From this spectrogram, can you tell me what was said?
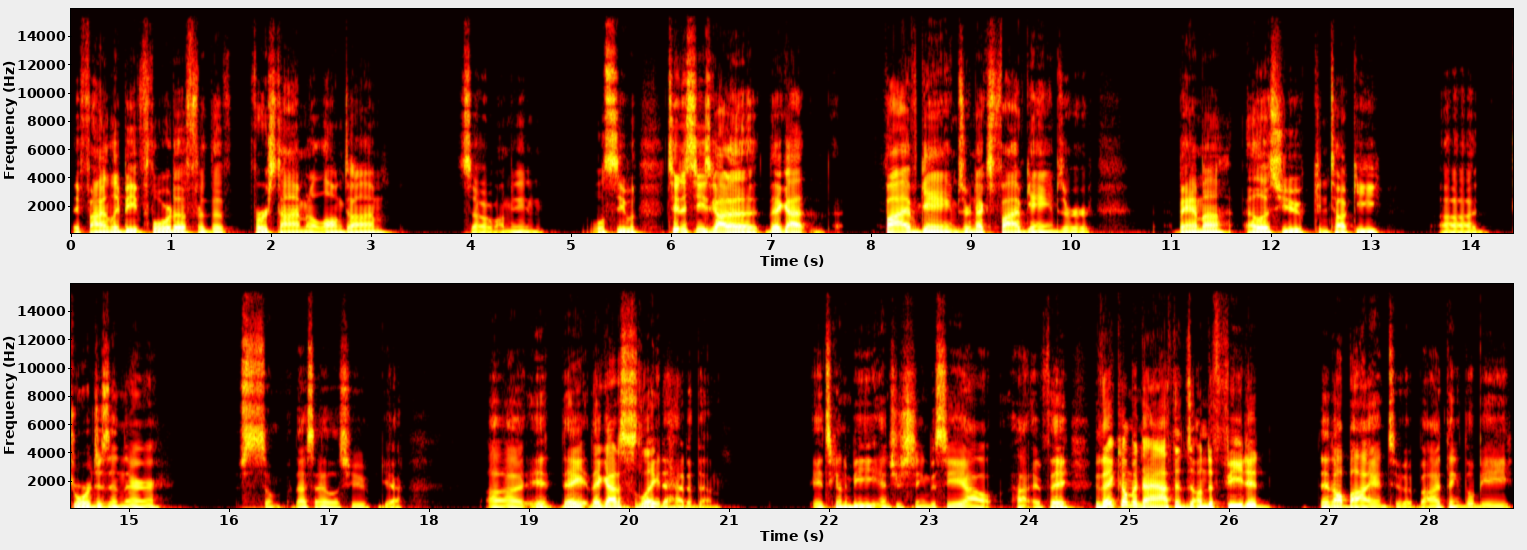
They finally beat Florida for the first time in a long time. So I mean, we'll see. What, Tennessee's got a they got five games. Their next five games are Bama, LSU, Kentucky, uh, Georgia's in there. Some say LSU? Yeah. Uh, it they they got a slate ahead of them. It's going to be interesting to see how, how if they if they come into Athens undefeated, then I'll buy into it. But I think they'll be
